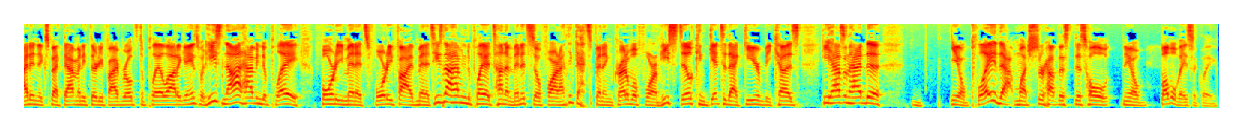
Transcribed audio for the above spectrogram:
I didn't expect that many 35 year olds to play a lot of games, but he's not having to play 40 minutes, 45 minutes. He's not having to play a ton of minutes so far. And I think that's been incredible for him. He still can get to that gear because he hasn't had to, you know, play that much throughout this, this whole, you know, bubble basically.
